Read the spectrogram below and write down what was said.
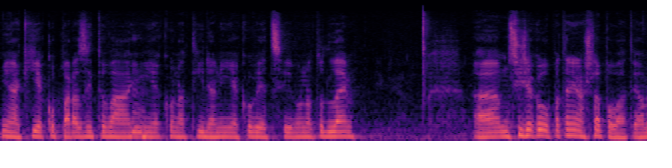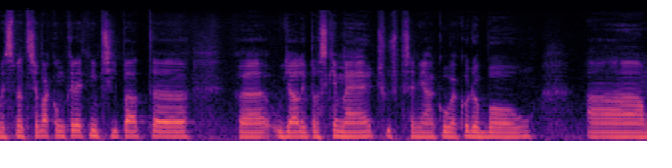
nějaký jako parazitování hmm. jako na té dané jako věci. Ono tohle uh, musíš jako opatrně našlapovat. Jo? My jsme třeba konkrétní případ uh, uh, udělali prostě meč už před nějakou jako dobou a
